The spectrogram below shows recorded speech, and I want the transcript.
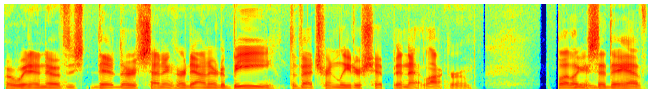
or we didn't know if they're, they're sending her down there to be the veteran leadership in that locker room. But like mm-hmm. I said, they have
